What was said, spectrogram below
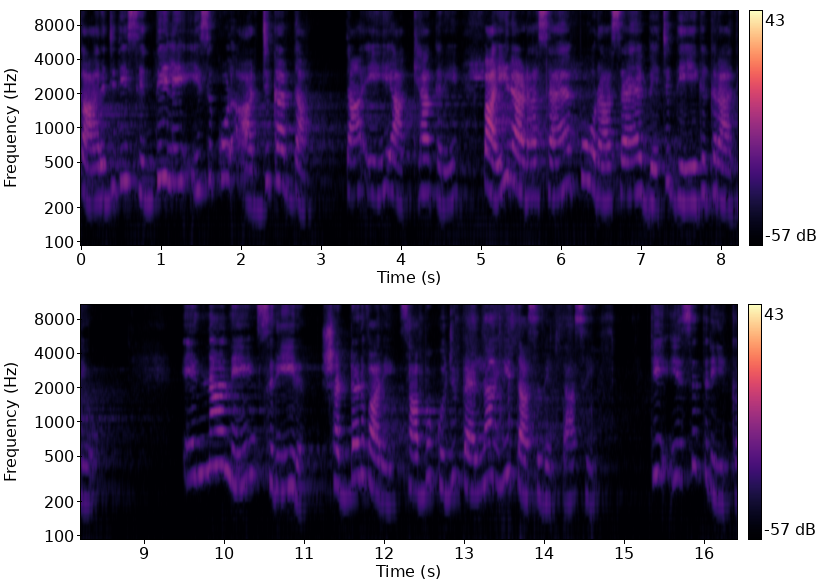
ਕਾਰਜ ਦੀ ਸਿੱਧੀ ਲਈ ਇਸ ਕੋਲ ਅਰਜ ਕਰਦਾ, ਤਾਂ ਇਹ ਆਖਿਆ ਕਰੇ, ਭਾਈ ਰਾੜਾ ਸਾਹਿਬ, ਭੋਰਾ ਸਾਹਿਬ ਵਿੱਚ ਦੇਗ ਕਰਾ ਦਿਓ। ਇਹਨਾਂ ਨੇ ਸਰੀਰ ਛੱਡਣ ਬਾਰੇ ਸਭ ਕੁਝ ਪਹਿਲਾਂ ਹੀ ਦੱਸ ਦਿੱਤਾ ਸੀ ਕਿ ਇਸ ਤਰੀਕ,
